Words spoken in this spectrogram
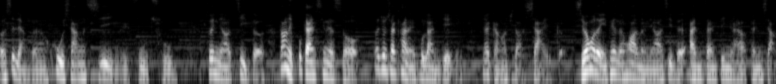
而是两个人互相吸引与付出。所以你要记得，当你不甘心的时候，那就像看了一部烂电影，你要赶快去找下一个。喜欢我的影片的话呢，你要记得按赞、订阅还有分享。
